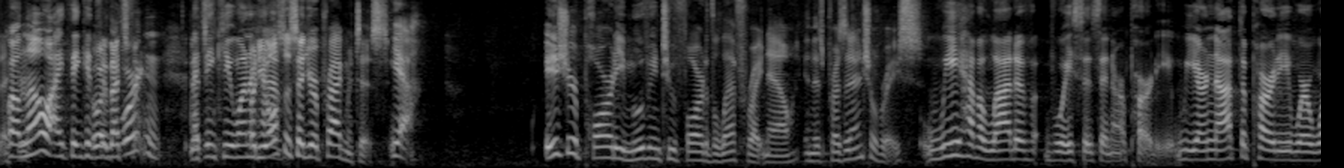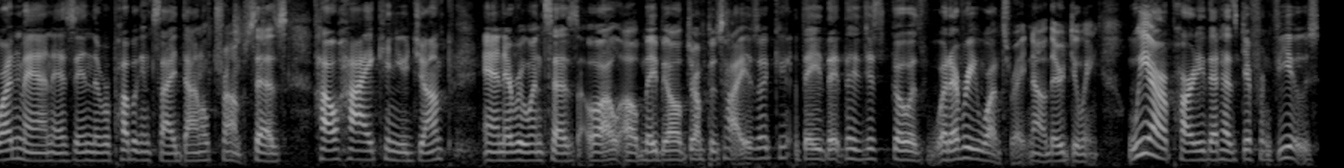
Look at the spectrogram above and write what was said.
that's Well, your- no, I think it's Well, that's- important. I think you want to. But you also said you're a pragmatist. Yeah. Is your party moving too far to the left right now in this presidential race? We have a lot of voices in our party. We are not the party where one man, as in the Republican side, Donald Trump, says, How high can you jump? And everyone says, Oh, I'll, I'll, maybe I'll jump as high as I can. They, they, they just go as whatever he wants right now, they're doing. We are a party that has different views.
